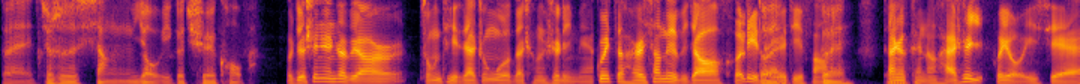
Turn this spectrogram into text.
对，就是想有一个缺口吧。我觉得深圳这边总体在中国的城市里面，规则还是相对比较合理的一个地方。，对，但是可能还是会有一些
